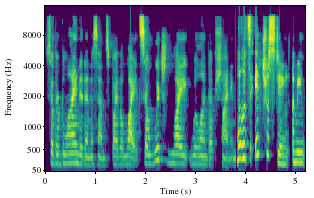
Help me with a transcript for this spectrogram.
so they're blinded in a sense by the light. So which light will end up shining? Well, it's interesting. I mean,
